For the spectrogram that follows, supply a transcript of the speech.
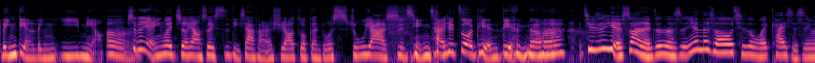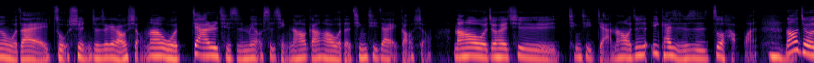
零。点零一秒，嗯，是不是也因为这样，所以私底下反而需要做更多舒压的事情，才去做甜点呢？其实也算了，真的是，因为那时候其实我会开始是因为我在左训，就是在高雄，那我假日其实没有事情，然后刚好我的亲戚在高雄，然后我就会去亲戚家，然后我就是一开始就是做好玩，然后就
